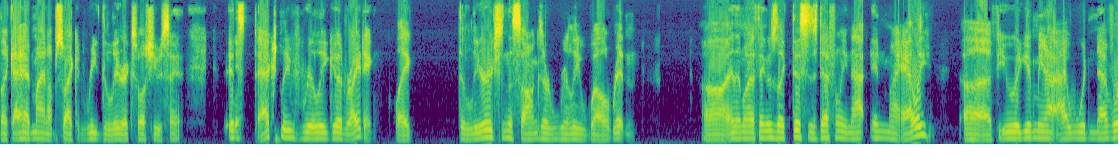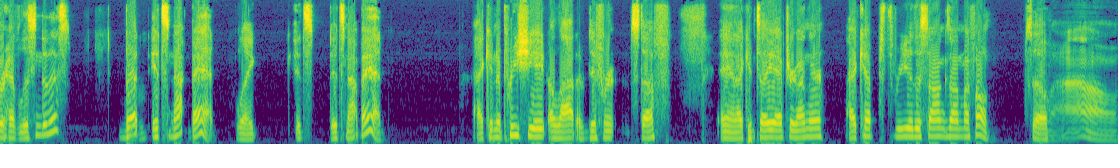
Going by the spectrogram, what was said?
like I had mine up so I could read the lyrics while she was saying, it's actually really good writing. Like the lyrics in the songs are really well written. Uh, and then my thing was like, this is definitely not in my alley. Uh, if you would give me, I would never have listened to this. But it's not bad. Like it's it's not bad. I can appreciate a lot of different stuff, and I can tell you after it on there, I kept three of the songs on my phone. So wow.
